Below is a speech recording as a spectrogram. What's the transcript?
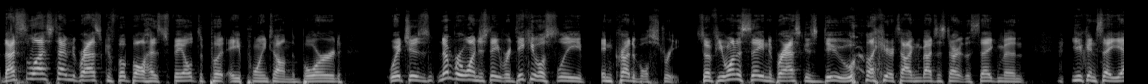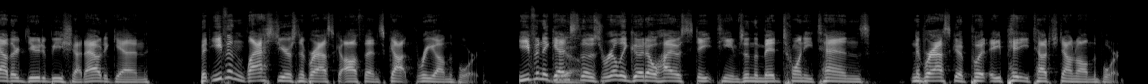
That's the last time Nebraska football has failed to put a point on the board, which is number one, just a ridiculously incredible streak. So if you want to say Nebraska's due, like you were talking about to start the segment, you can say, yeah, they're due to be shut out again. But even last year's Nebraska offense got three on the board. Even against Yeah. those really good Ohio State teams in the mid 2010s, Nebraska put a pity touchdown on the board.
